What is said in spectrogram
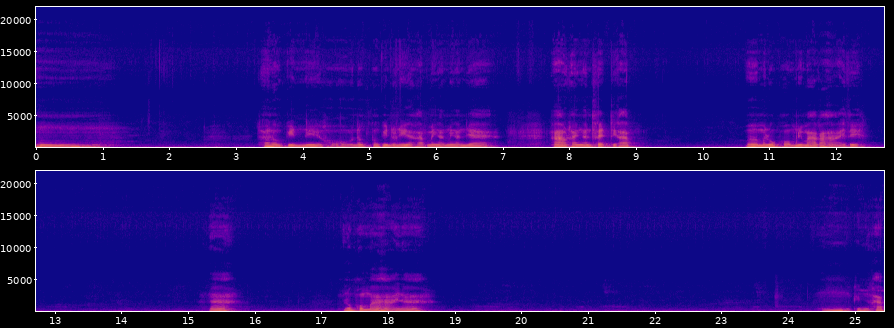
อืม ถ้าเรากินนี่โอ้โหต้องต้องกินตัวนี้นะครับ ไม่งั้นไม่งั้นแย่อ้าวถ้างั้นเสร็จสิครับเออมาลุกผมนี่ม้าก็หายสินะลุกผมม้าหายนะ อืม กินครับ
